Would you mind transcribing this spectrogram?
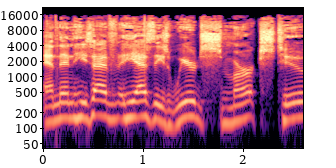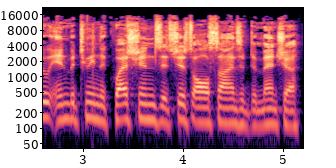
And then he's had he has these weird smirks too in between the questions. It's just all signs of dementia.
